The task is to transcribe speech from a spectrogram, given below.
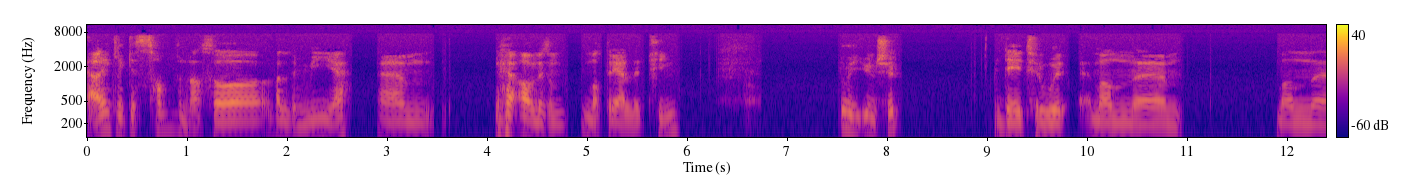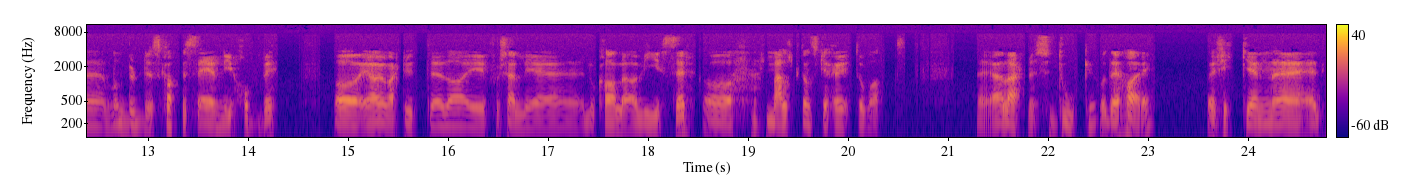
jeg har egentlig ikke savna så veldig mye. Um, av liksom materielle ting. Oi, unnskyld. Det jeg tror man eh, man, eh, man, burde skaffe seg en ny hobby. Og Jeg har jo vært ute da i forskjellige lokale aviser og meldt ganske høyt om at jeg har lært meg sudoku, og det har jeg. Og Jeg fikk en, et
